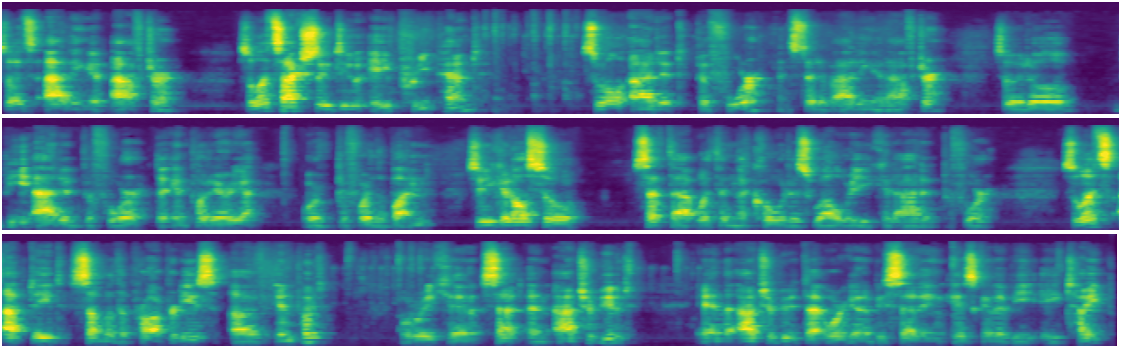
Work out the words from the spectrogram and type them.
So it's adding it after. So let's actually do a prepend. So I'll add it before instead of adding it after. So it'll be added before the input area or before the button. So you could also set that within the code as well where you could add it before. So let's update some of the properties of input where we can set an attribute and the attribute that we're going to be setting is going to be a type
